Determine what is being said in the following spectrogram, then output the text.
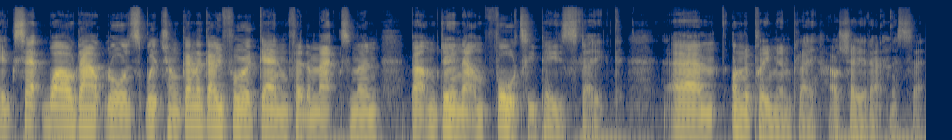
except Wild Outlaws, which I'm going to go for again for the maximum, but I'm doing that on 40p stake um, on the premium play. I'll show you that in a sec.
